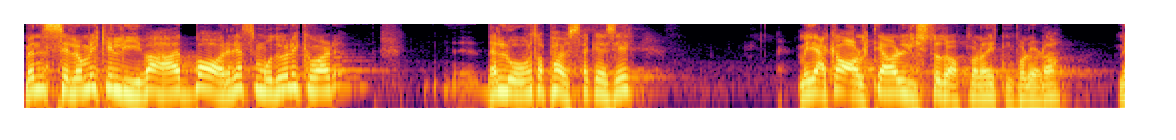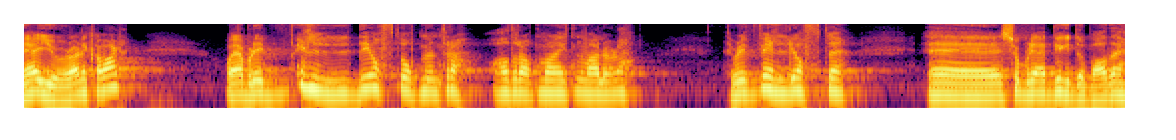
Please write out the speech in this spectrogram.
Men selv om ikke livet er bare lett, så må du jo likevel Det er lov å ta pause, er ikke det jeg sier? Men jeg er ikke alltid jeg har lyst til å dra på Mellom 19 på lørdag. Men jeg gjør det likevel. Og jeg blir veldig ofte oppmuntra av å dra på Mølla 19 hver lørdag. Det blir veldig ofte eh, så blir jeg bygd opp av det.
